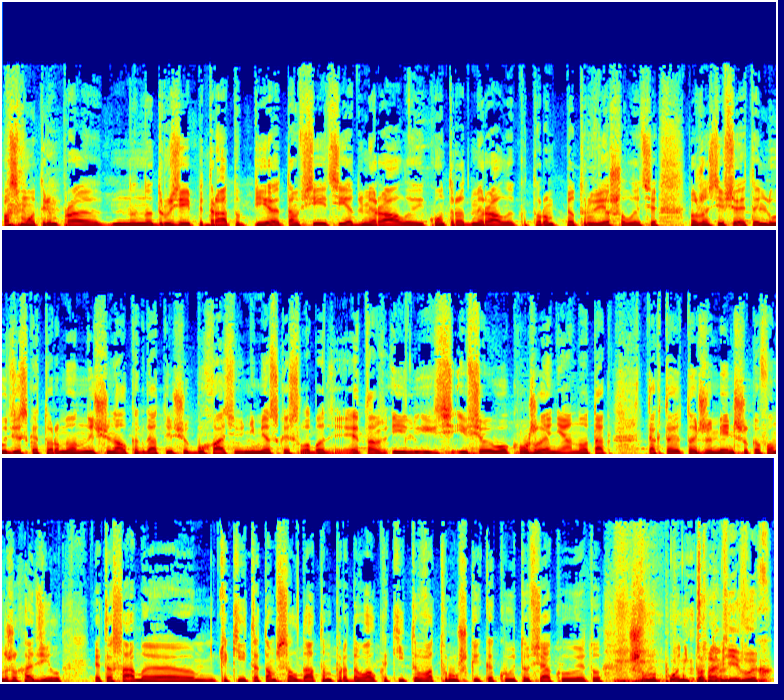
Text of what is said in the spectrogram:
посмотрим про, на, на друзей Петра, то пе- там все эти адмиралы и контр-адмиралы, которым Петр вешал эти должности, все это люди, с которыми он начинал когда-то еще бухать в немецкой слободе. Это и, и, и все его окружение. Оно так, так тот, тот же Меньшиков, он же ходил, это самое, э, какие-то там солдатам продавал какие-то ватрушки, какую-то всякую эту шелупонь. Травил их.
